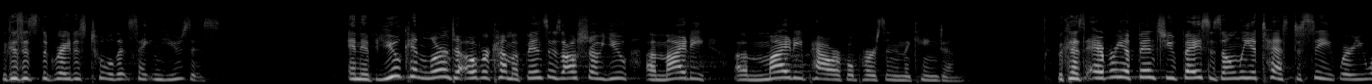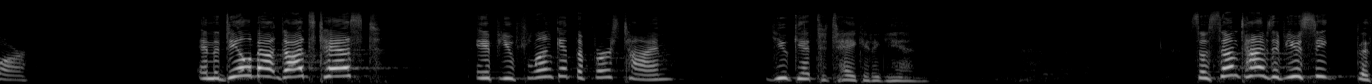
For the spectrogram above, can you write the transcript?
Because it's the greatest tool that Satan uses. And if you can learn to overcome offenses, I'll show you a mighty, a mighty powerful person in the kingdom. Because every offense you face is only a test to see where you are. And the deal about God's test if you flunk it the first time, you get to take it again. So sometimes if you see the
